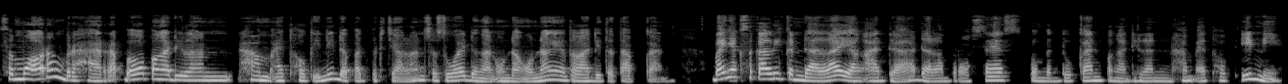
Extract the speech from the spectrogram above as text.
semua orang berharap bahwa pengadilan HAM ad hoc ini dapat berjalan sesuai dengan undang-undang yang telah ditetapkan. Banyak sekali kendala yang ada dalam proses pembentukan pengadilan HAM ad hoc ini.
